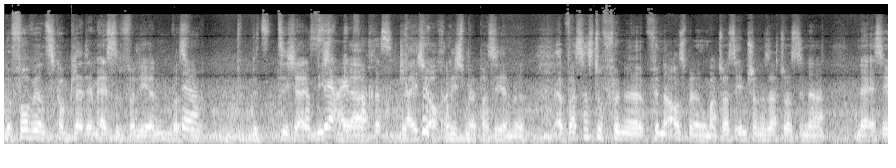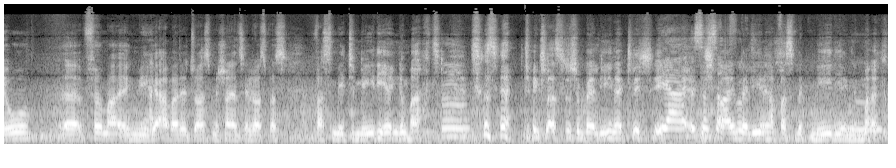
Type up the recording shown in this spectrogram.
Bevor wir uns komplett im Essen verlieren, was Ja. Mit Sicherheit Was nicht mehr, gleich auch nicht mehr passieren wird. Äh, Was hast du für eine, für eine Ausbildung gemacht? Du hast eben schon gesagt, du hast in einer, in einer SEO-Firma irgendwie Ja. gearbeitet. Du hast mir schon erzählt, du hast was, was mit Medien gemacht. Das ist ja der klassische Berliner Klischee. Mhm. Ja, ist das ich war auch in Berlin, habe was mit Medien gemacht.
